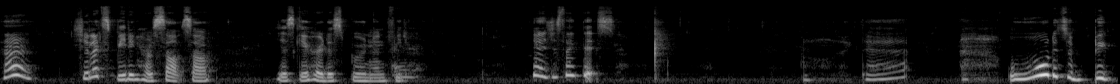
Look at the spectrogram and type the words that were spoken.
Huh? She likes feeding herself, so just give her the spoon and feed her. Yeah, just like this. That. Ooh, that's a big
